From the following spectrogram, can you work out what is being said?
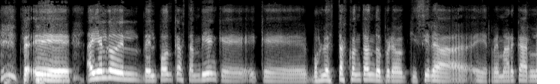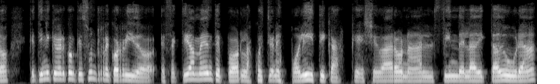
Eh, hay algo del, del podcast también que, que, vos lo estás contando, pero quisiera eh, remarcarlo, que tiene que ver con que es un recorrido, efectivamente, por las cuestiones políticas que llevaron al fin de la dictadura,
